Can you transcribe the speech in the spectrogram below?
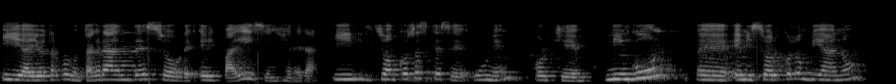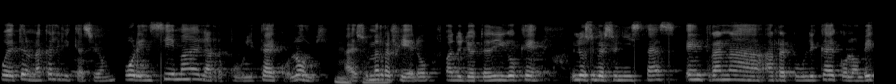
Y hay otra pregunta grande sobre el país en general. Y son cosas que se unen porque ningún eh, emisor colombiano puede tener una calificación por encima de la República de Colombia. A eso me refiero cuando yo te digo que los inversionistas entran a, República de Colombia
